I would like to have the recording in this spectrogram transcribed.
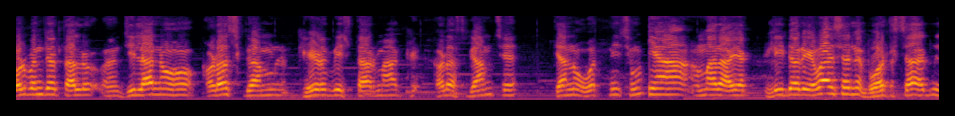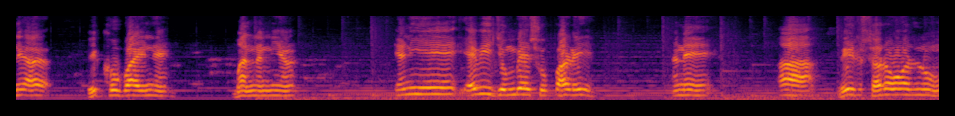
પોરબંદર તાલુ જિલ્લાનો કળશ ગામ, ખેડ વિસ્તારમાં કળશ ગામ છે. ત્યાંનો વતની છું. ત્યાં અમારા એક લીડર એવા છે ને, ભટ્ટ સાહેબ ને ભીખુભાઈ ને, માનનીય. એની એવી ઝુંબેશ ઉપાડી અને આ વીર સરોવરનું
